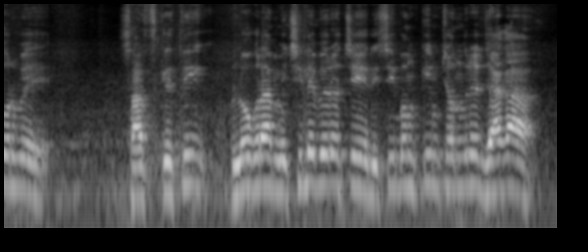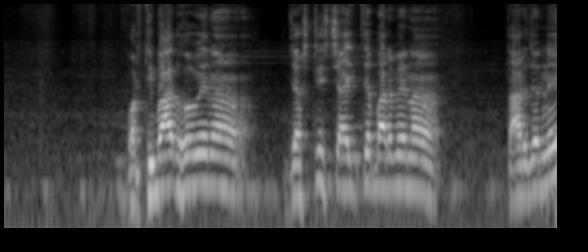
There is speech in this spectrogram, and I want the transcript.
করবে। সাংস্কৃতিক লোকরা মিছিলে বেরোচ্ছে, ঋষি বঙ্কিমচন্দ্রের জায়গা। প্রতিবাদ হবে না, জাস্টিস চাইতে পারবে না। তার জন্যে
